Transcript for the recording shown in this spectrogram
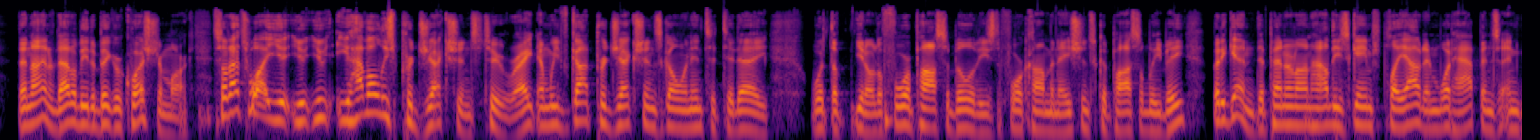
the Niners? That'll be the bigger question mark. So that's why you, you you you have all these projections too, right? And we've got projections going into today. What the you know the four possibilities, the four combinations could possibly be. But again, depending on how these games play out and what happens, and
